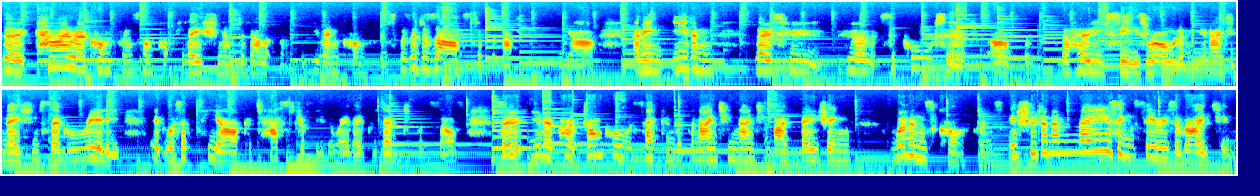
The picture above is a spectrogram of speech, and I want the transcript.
the Cairo Conference on Population and Development, the UN conference, was a disaster for PR. I mean, even those who, who are supportive of the, the, Holy See's role in the United Nations said really it was a PR catastrophe the way they presented themselves. So, you know, Pope John Paul II at the 1995 Beijing Women's Conference issued an amazing series of writings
